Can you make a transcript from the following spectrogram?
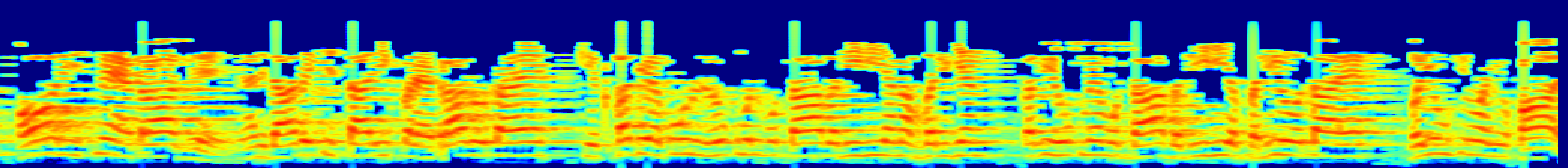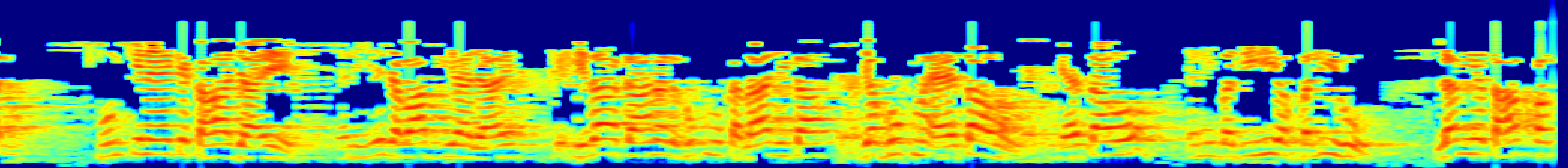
اور اس میں اعتراض ہے۔ یعنی دعوے کی تاریخ پر اعتراض ہوتا ہے کہ قد یقون حکم المدعا بدی یا کبھی حکم مدعا بدی ابلی ہوتا ہے۔ وہی ممکن ممکن ہے کہ کہا جائے۔ یعنی یہ جواب دیا جائے کہ ادا کان الحکم کزالی کا جب حکم ایسا ہو، کیسا ہو؟ یعنی بدی ابلی ہو۔ لم یہ تحفظ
